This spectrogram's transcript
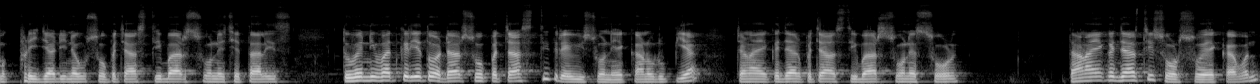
મગફળી જાડી નવસો પચાસથી બારસો ને છેતાલીસ તુવેરની વાત કરીએ તો અઢારસો પચાસથી ત્રેવીસો ને એકાણું રૂપિયા, ચણા એક હજાર પચાસથી બારસો ને સોળ, ધાણા એક હજારથી સોળસો એકાવન,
